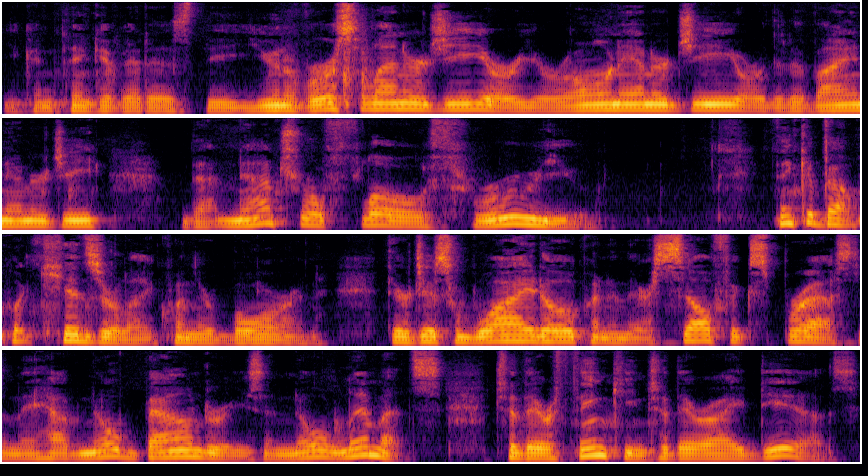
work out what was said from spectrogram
you can think of it as the universal energy or your own energy or the divine energy, that natural flow through you. Think about what kids are like when they're born. They're just wide open and they're self expressed and they have no boundaries and no limits to their thinking, to their ideas.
